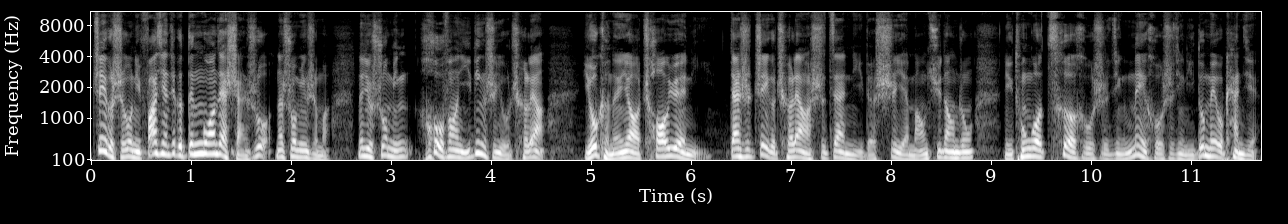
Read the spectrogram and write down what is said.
这个时候你发现这个灯光在闪烁，那说明什么？那就说明后方一定是有车辆，有可能要超越你。但是这个车辆是在你的视野盲区当中，你通过侧后视镜、内后视镜你都没有看见。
